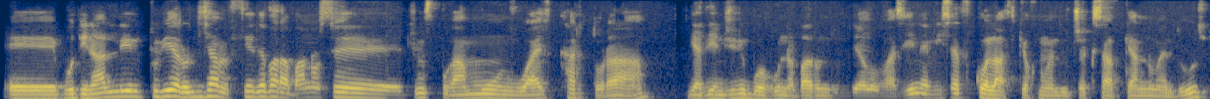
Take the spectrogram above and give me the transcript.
Ε, που την άλλη, τούτη η ερώτηση απευθύνεται παραπάνω σε εκείνους που κάνουν wild card τώρα, γιατί είναι εκείνοι που έχουν να πάρουν την αποφασή. Εμείς εύκολα φτιάχνουμε τους και ξαπιάνουμε τους.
